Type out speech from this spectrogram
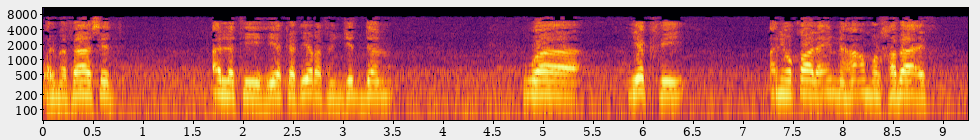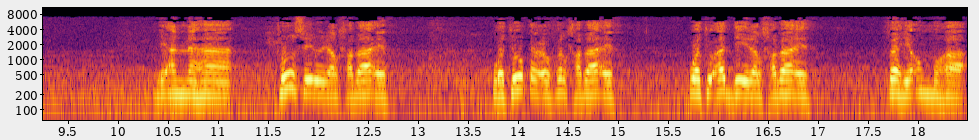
والمفاسد التي هي كثيرة جدا ويكفي أن يقال إنها أم الخبائث لأنها توصل إلى الخبائث وتوقع في الخبائث وتؤدي إلى الخبائث فهي أمها.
